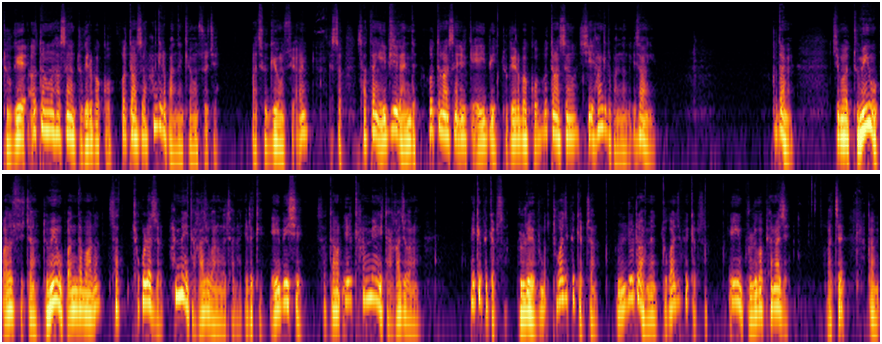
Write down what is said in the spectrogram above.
두 개, 어떤 학생은 두 개를 받고, 어떤 학생은 한 개를 받는 경우 수지. 맞지? 그 경우 수야. 그래서 사탕 A, B, C가 있는데, 어떤 학생은 이렇게 A, B 두 개를 받고, 어떤 학생은 C 한 개를 받는 거 이상해. 그 다음에, 지금 두 명이 못 받을 수 있잖아. 두 명이 못 받는다 말은 사, 초콜릿을 한 명이 다 가져가는 거잖아. 이렇게 A, B, C 사탕을 이렇게 한 명이 다 가져가는 거. 몇 개밖에 없어. 분류해본 거두 가지밖에 없잖아. 분류를 하면 두 가지밖에 없어. 이게 분류가 편하지. 맞지? 그럼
